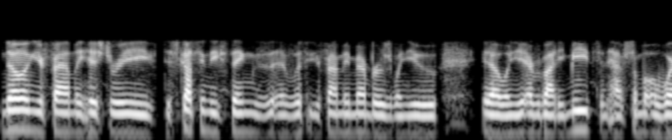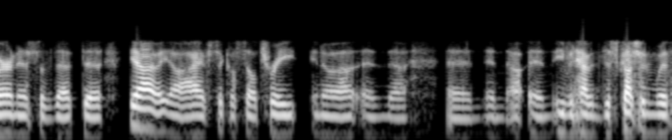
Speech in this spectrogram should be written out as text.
knowing your family history, discussing these things uh, with your family members when you, you know, when you everybody meets, and have some awareness of that. Uh, yeah, I, I have sickle cell trait, you know, and uh, and and uh, and even having a discussion with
